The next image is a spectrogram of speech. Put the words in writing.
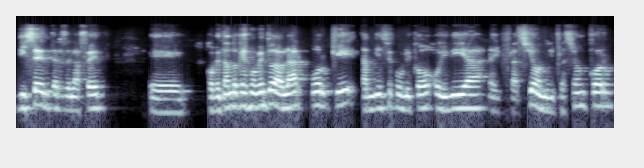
dissenters de la Fed comentando que es momento de hablar porque también se publicó hoy día la inflación, la inflación core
